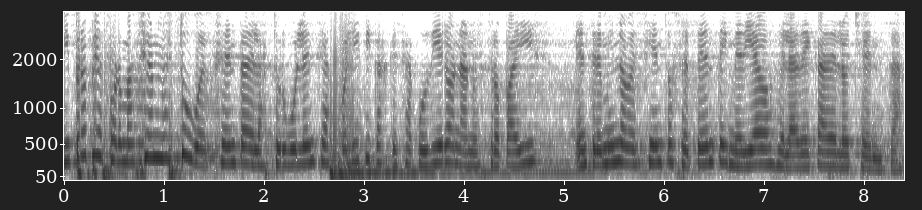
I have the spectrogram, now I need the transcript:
Mi propia formación no estuvo exenta de las turbulencias políticas que sacudieron a nuestro país entre 1970 y mediados de la década del 80.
